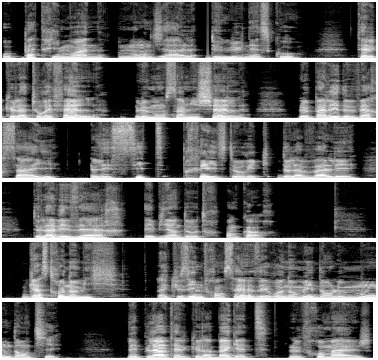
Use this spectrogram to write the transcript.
au patrimoine mondial de l'UNESCO, tels que la Tour Eiffel, le Mont Saint-Michel, le Palais de Versailles, les sites préhistoriques de la vallée de la Vézère et bien d'autres encore. Gastronomie. La cuisine française est renommée dans le monde entier. Les plats tels que la baguette, le fromage,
